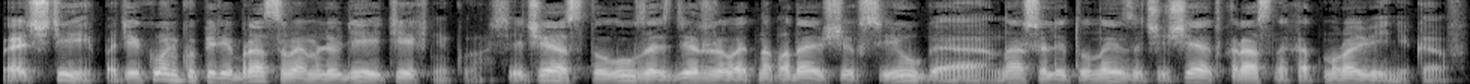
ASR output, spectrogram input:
«Почти. Потихоньку перебрасываем людей и технику. Сейчас Тулуза сдерживает нападающих с юга, а наши летуны зачищают красных от муравейников»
